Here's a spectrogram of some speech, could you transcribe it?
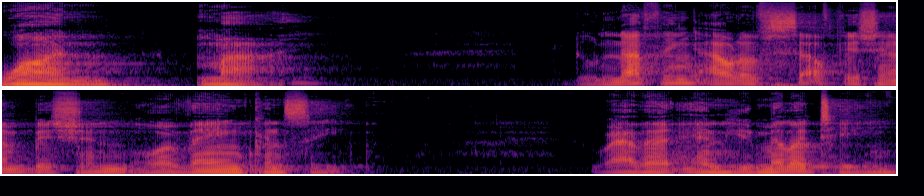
one mind. Do nothing out of selfish ambition or vain conceit. Rather, in humility,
